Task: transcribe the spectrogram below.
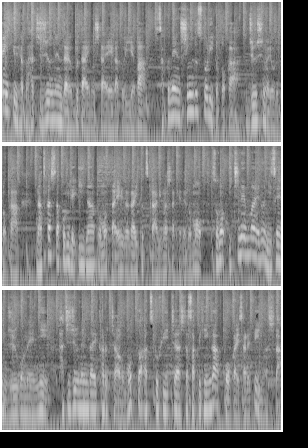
1980年代を舞台にした映画といえば昨年シングストリートとか重視の夜とか懐かしさ込みでいいなと思った映画がいくつかありましたけれどもその1年前の2015年に80年代カルチャーをもっと熱くフィーチャーした作品が公開されていました。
